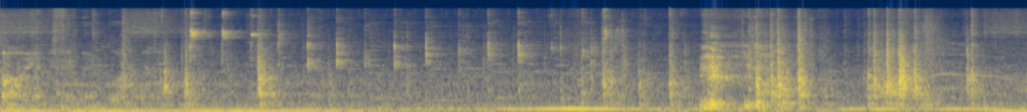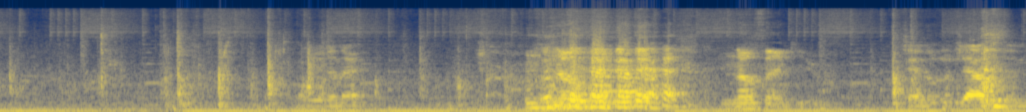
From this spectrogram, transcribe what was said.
Oh, yeah, take that blood. Want me in there? No, no, thank you. Genital jousting.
